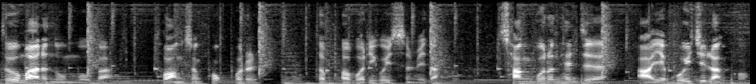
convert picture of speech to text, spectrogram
더 많은 운무가 토항성 폭포를 덮어버리고 있습니다. 상부는 현재 아예 보이질 않고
